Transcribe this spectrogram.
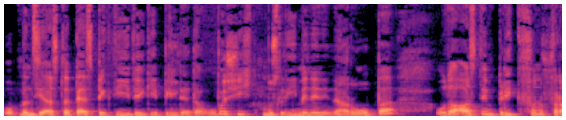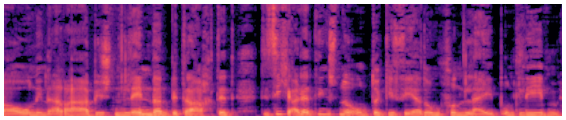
ob man sie aus der Perspektive gebildeter Oberschicht Musliminnen in Europa oder aus dem Blick von Frauen in arabischen Ländern betrachtet, die sich allerdings nur unter Gefährdung von Leib und Leben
